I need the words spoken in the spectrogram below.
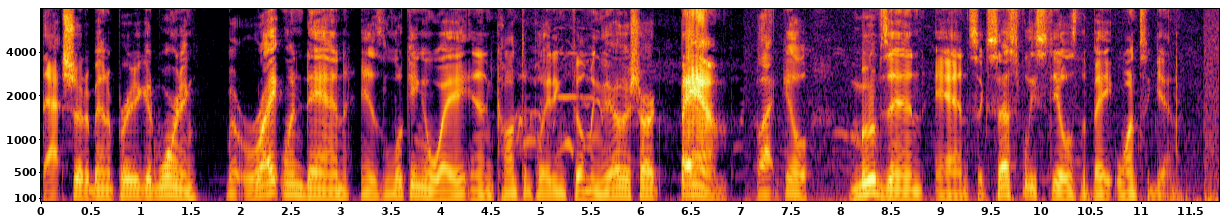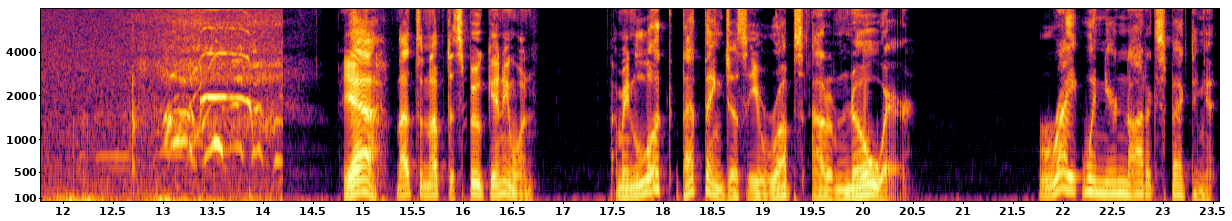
That should have been a pretty good warning. But right when Dan is looking away and contemplating filming the other shark, bam! Blackgill moves in and successfully steals the bait once again. Yeah, that's enough to spook anyone. I mean, look, that thing just erupts out of nowhere. Right when you're not expecting it.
